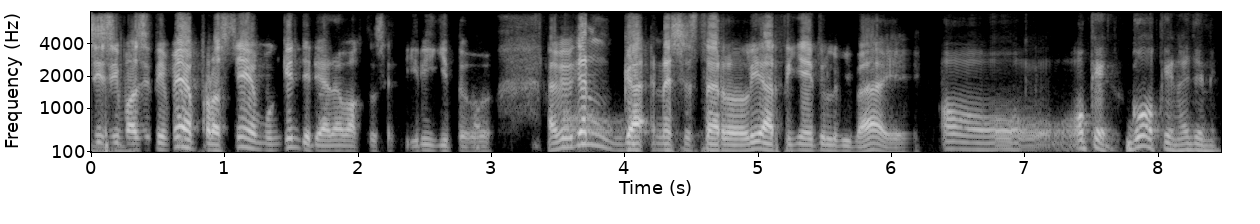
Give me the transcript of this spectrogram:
sisi positifnya ya prosnya ya mungkin jadi ada waktu sendiri gitu. Tapi kan gak necessarily artinya itu lebih baik. Oh, oke. Okay. Gue oke aja nih.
